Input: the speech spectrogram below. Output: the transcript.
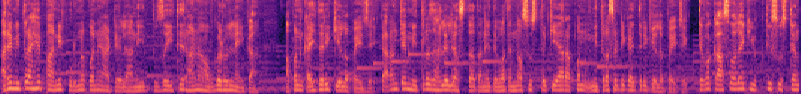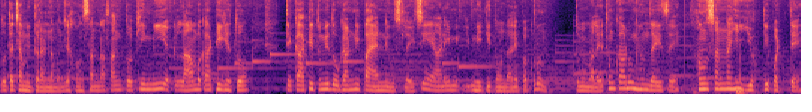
अरे मित्रा हे पाणी पूर्णपणे आटेल आणि तुझं इथे राहणं अवघड होईल नाही का? आपण काहीतरी केलं पाहिजे. कारण ते मित्र झालेले असतात आणि तेव्हा त्यांना सुचतं की यार आपण मित्रासाठी काहीतरी केलं पाहिजे. तेव्हा कासवाला एक युक्ती सुचते तो त्याच्या मित्रांना म्हणजे हंसांना सांगतो की मी एक लांब काठी घेतो. ती काठी तुम्ही दोघांनी पायांनी उचलायची आणि मी मी ती तोंडाने पकडून तुम्ही मला इथून काढून घेऊन जायचंय. हंसांना ही युक्ती पटते.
